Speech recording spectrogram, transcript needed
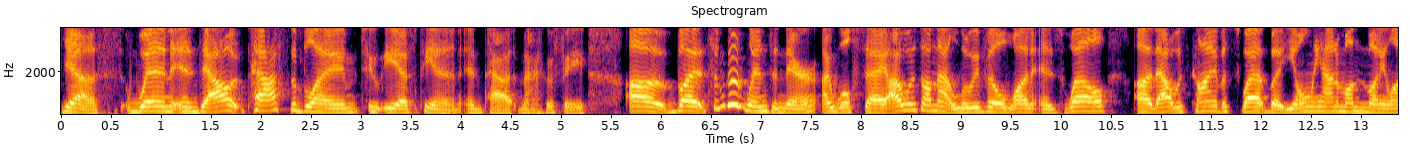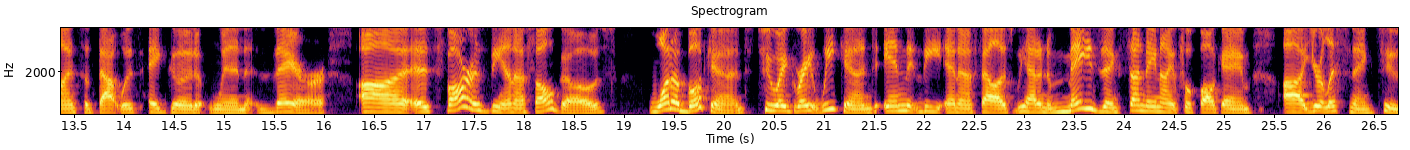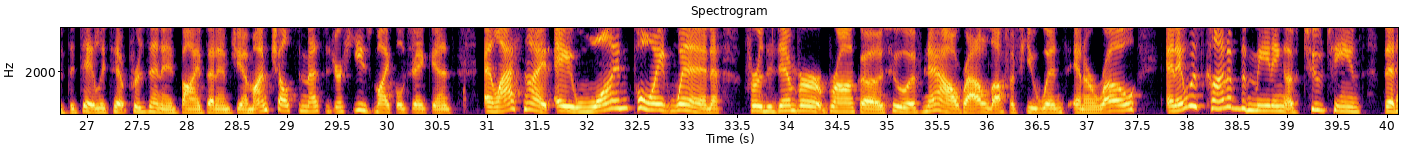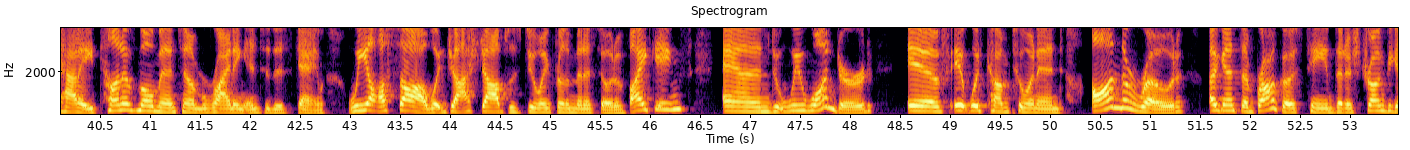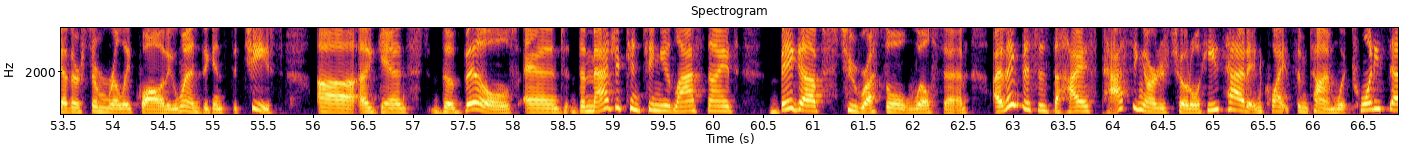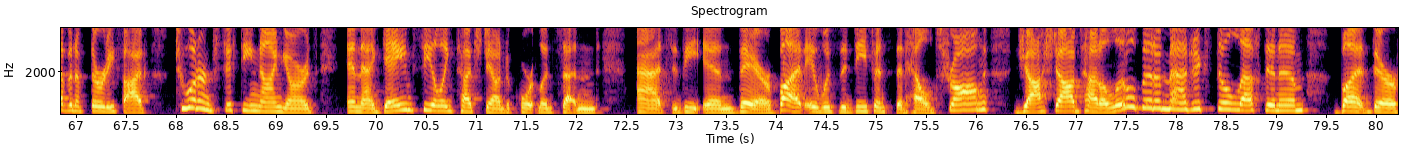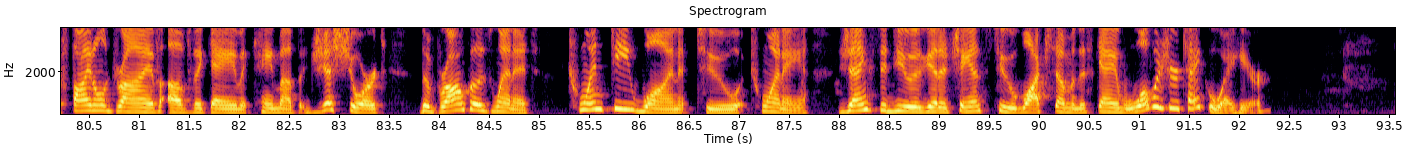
Yes. When in doubt, pass the blame to ESPN and Pat McAfee. Uh, but some good wins in there, I will say. I was on that Louisville one as well. Uh, that was kind of a sweat, but you only had them on the money line. So that was a good win there. Uh, as far as the NFL goes, what a bookend to a great weekend in the NFL as we had an amazing Sunday night football game. Uh, you're listening to the Daily Tip presented by BetMGM. I'm Chelsea Messenger. He's Michael Jenkins. And last night, a one point win for the Denver Broncos, who have now rattled off a few wins in a row. And it was kind of the meeting of two teams that had a ton of momentum riding into this game. We all saw what Josh Dobbs was doing for the Minnesota Vikings, and we wondered if it would come to an end on the road against a Broncos team that has strung together some really quality wins against the Chiefs, uh, against the Bills. And the magic continued last night. Big ups to Russell Wilson. I think this is the highest passing yardage total he's had in quite some time with 27 of 35, 259 yards, and that game sealing touchdown to Courtland Sutton at the end there. But it was the defense that held strong. Josh Dobbs had a little bit of magic still left in him, but their final drive of the game came up just short. The Broncos win it 21 to 20. Jenks, did you get a chance to watch some of this game? What was your takeaway here?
